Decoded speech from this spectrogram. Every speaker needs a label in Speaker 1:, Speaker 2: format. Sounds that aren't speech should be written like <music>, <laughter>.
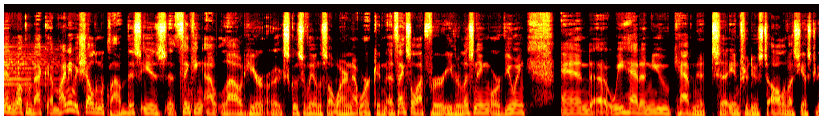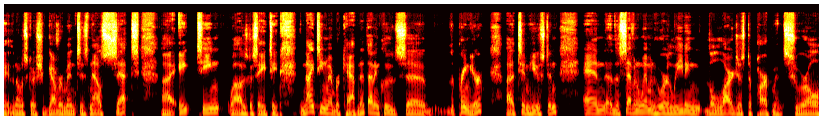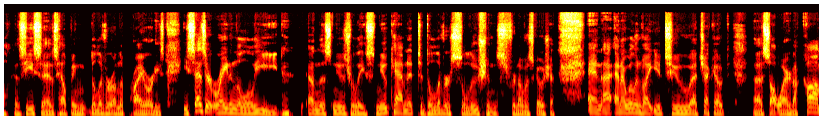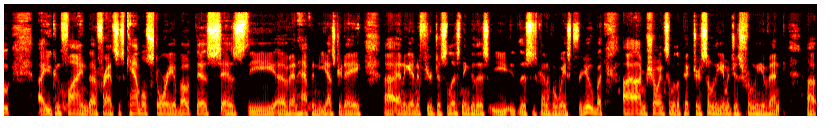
Speaker 1: And welcome back. Uh, my name is Sheldon MacLeod. This is uh, Thinking Out Loud here uh, exclusively on the Saltwire Network. And uh, thanks a lot for either listening or viewing. And uh, we had a new cabinet uh, introduced to all of us yesterday. The Nova Scotia government is now set 18, well, I was going to say 18, 19 member cabinet. That includes the Premier, Tim Houston, and the seven women who are leading the largest departments, who are all, as he says, helping deliver on the priorities. He says it right in the lead on this news release new cabinet to deliver solutions for Nova Scotia. And, I, and I will invite you to uh, check out uh, saltwire.com. Uh, you can find uh, Francis Campbell's story about this as the event happened yesterday. Uh, and again, if you're just listening to this, you, this is kind of a waste for you, but uh, I'm showing some of the pictures, some of the images from the event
